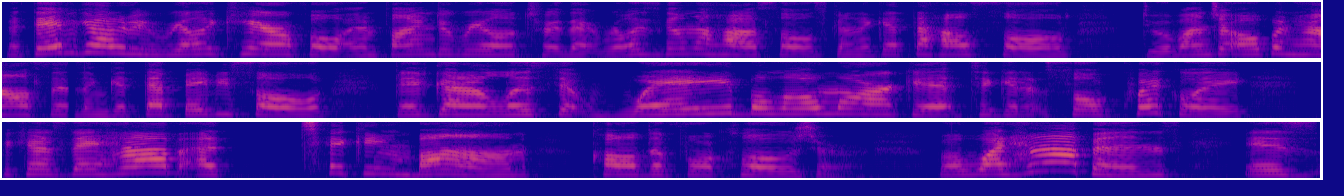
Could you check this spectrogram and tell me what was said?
But they've got to be really careful and find a realtor that really is going to hustle, is going to get the house sold, do a bunch of open houses, and get that baby sold. They've got to list it way below market to get it sold quickly because they have a ticking bomb called the foreclosure. But what happens is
